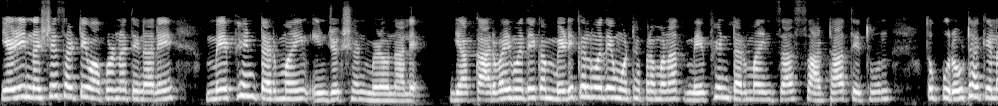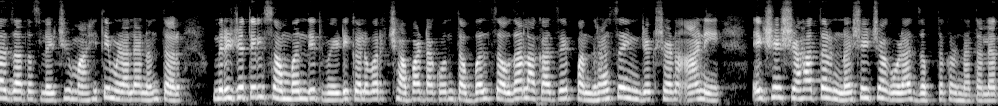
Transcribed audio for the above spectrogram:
यावेळी नशेसाठी वापरण्यात येणारे मेफेन टर्माइन इंजेक्शन मिळवून आले. या कारवाईमध्ये एका मेडिकलमध्ये मोठ्या प्रमाणात मेफेन टर्माइनचा साठा तेथून तो पुरवठा केला जात असल्याची माहिती मिळाल्यानंतर मिरजेतील संबंधित मेडिकलवर छापा टाकून तब्बल चौदा लाखाचे पंधराचे इंजेक्शन आणि एकशे शहात्तर नशेच्या गोळ्या जप्त करण्यात आल्यात.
